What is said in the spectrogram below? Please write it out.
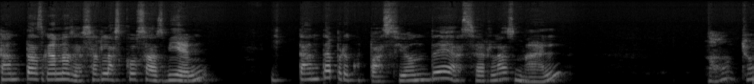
tantas ganas de hacer las cosas bien y tanta preocupación de hacerlas mal. No, yo,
